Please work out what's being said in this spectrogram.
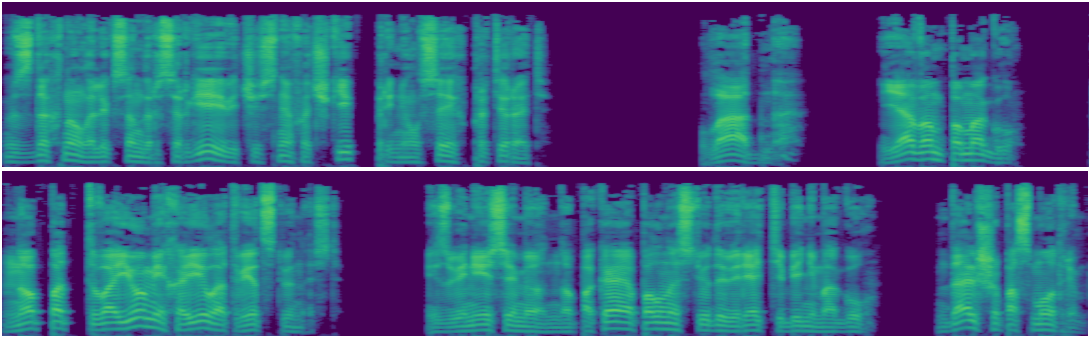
Вздохнул Александр Сергеевич и, сняв очки, принялся их протирать. Ладно, я вам помогу. Но под твою, Михаил, ответственность. Извини, Семен, но пока я полностью доверять тебе не могу. Дальше посмотрим.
